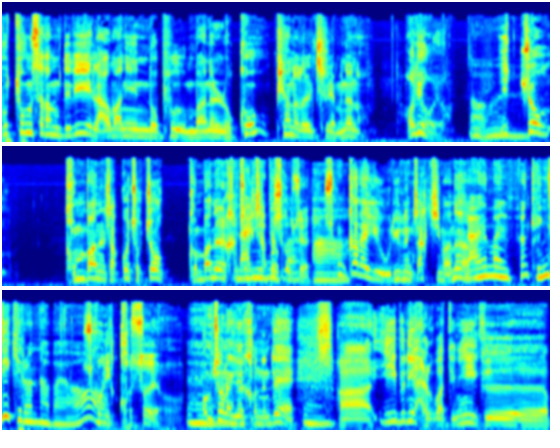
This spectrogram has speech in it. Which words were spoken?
보통 사람들이 라우마니노프 음반을 놓고 피아노를 치려면은 어려워요. 어, 이쪽 건반을 잡고 저쪽 건반을 갑자기 잡을 수가 없어요. 아. 손가락이 우리는 작지만은 편 굉장히 길었나 봐요. 손이 컸어요. 네. 엄청나게 컸는데 네. 아 이분이 알고 봤더니 그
